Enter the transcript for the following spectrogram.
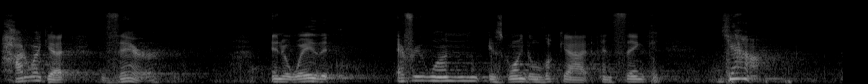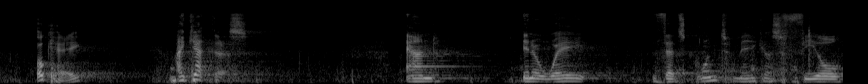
How do I get there in a way that everyone is going to look at and think, yeah, okay, I get this. And in a way that's going to make us feel,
